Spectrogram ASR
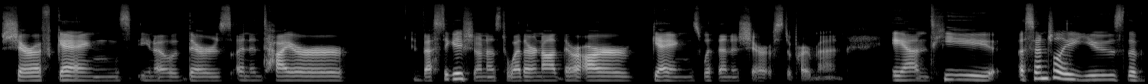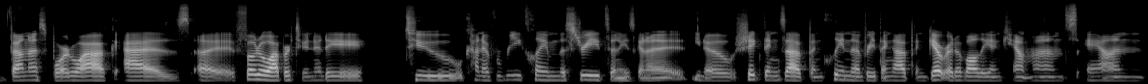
sheriff gangs, you know, there's an entire investigation as to whether or not there are gangs within a sheriff's department. And he essentially used the Venice Boardwalk as a photo opportunity to kind of reclaim the streets and he's going to, you know, shake things up and clean everything up and get rid of all the encampments and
